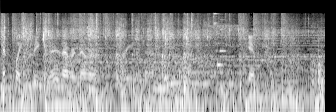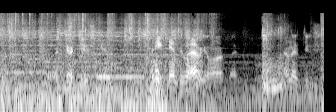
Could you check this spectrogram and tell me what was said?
Typically speaking, there's never, never a reason to skip. If you're a douche skin, then you can do whatever you want, but I'm no douche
